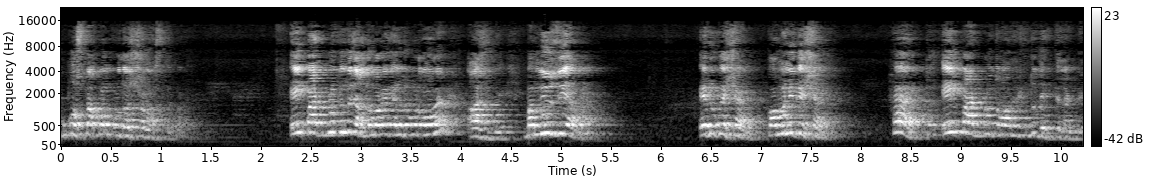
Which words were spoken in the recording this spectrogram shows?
উপস্থাপন প্রদর্শন আসতে পারে। এই পার্টগুলো কিন্তু জাদুঘরের কেন্দ্র করে তোমাদের আসবে। বা মিউজিয়াম এডুকেশন কমিউনিকেশন হ্যাঁ? তো এই পার্টগুলো তোমাদের কিন্তু দেখতে লাগবে।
